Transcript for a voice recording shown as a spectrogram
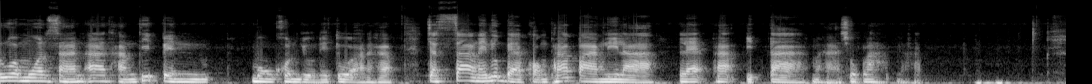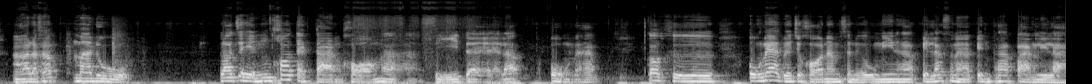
รวมมวลสารอาถรรพ์ที่เป็นมงคลอยู่ในตัวนะครับ จัดสร้างในรูปแบบของพระปางลีลา และพระปิดตามหาโชคลาภนะครับเอาละครับมาดู เราจะเห็นข้อแตกต่างของอาสีแต่ละองค์นะครับ ก็คือองค์แรกเลยจะขอนำเสนอองค์นี้นะครับเป็นลักษณะเป็นพระปางลีลา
